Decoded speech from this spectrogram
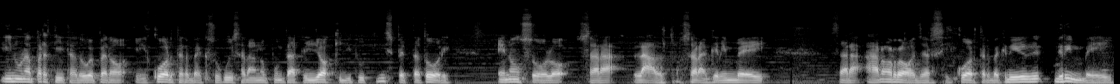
in una partita dove però il quarterback su cui saranno puntati gli occhi di tutti gli spettatori e non solo sarà l'altro, sarà Green Bay sarà Aaron Rodgers, il quarterback di Green Bay,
